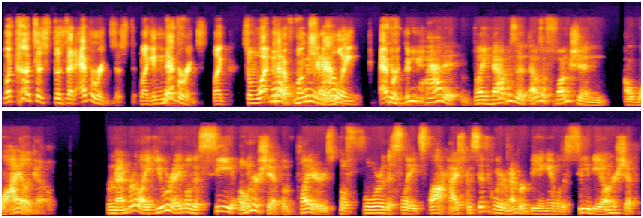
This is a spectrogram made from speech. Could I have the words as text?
what contest does that ever exist? Like it never exists. Like so what no, kind of functionality no, no, ever we had it like that was a that was a function a while ago. Remember, like you were able to see ownership of players before the slates locked. I specifically remember being able to see the ownership of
